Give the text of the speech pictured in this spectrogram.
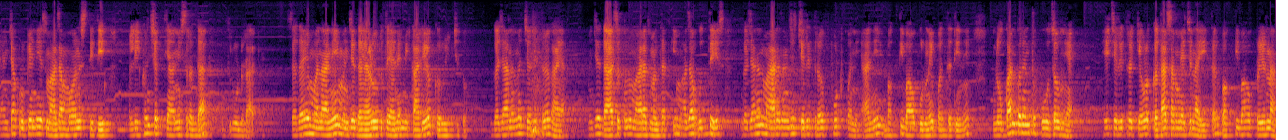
त्यांच्या कृपेनेच माझा मन स्थिती लेखनशक्ती आणि श्रद्धा दृढ राहते. सदैव मनाने म्हणजे दयाळू हृदयाने मी कार्य करू इच्छितो. गजानन चरित्र गाया. म्हणजे दासगुणू महाराज म्हणतात की माझा उद्देश गजानन महाराजांचे चरित्र फूटपणे आणि भक्तिभावपूर्ण पद्धतीने लोकांपर्यंत पोहोचवणे आहे. हे चरित्र केवळ कथा सांगण्याचे नाही तर भक्तिभाव प्रेरणा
